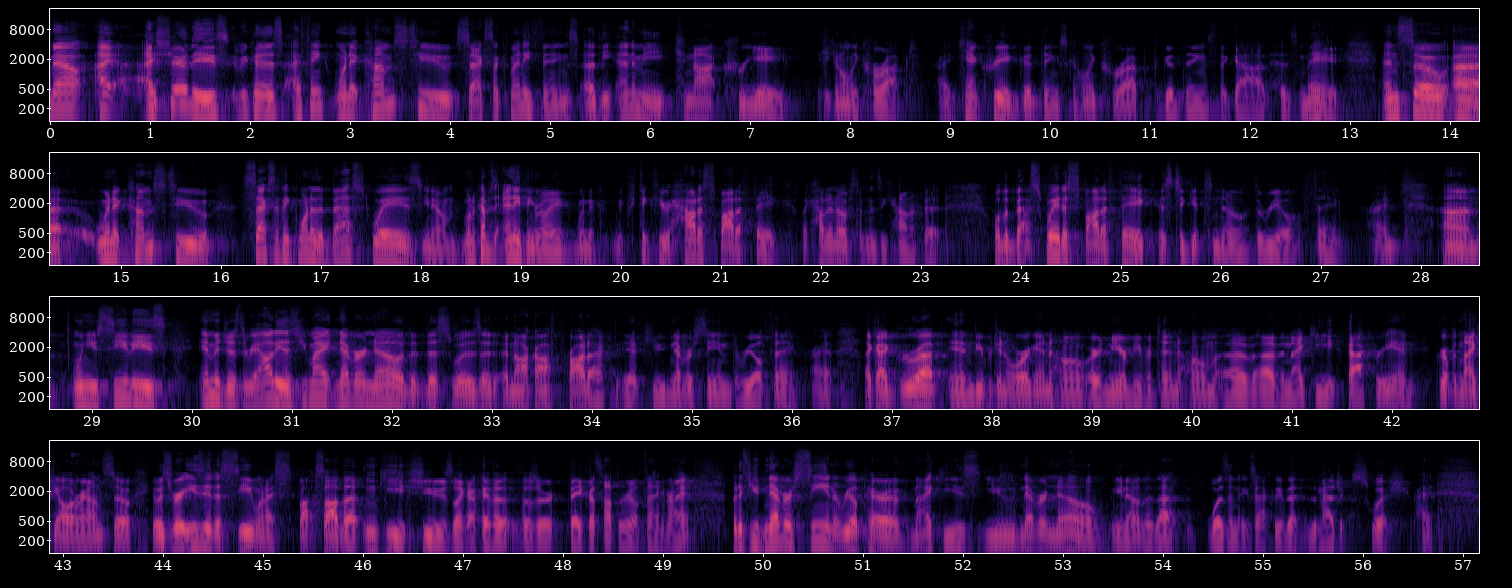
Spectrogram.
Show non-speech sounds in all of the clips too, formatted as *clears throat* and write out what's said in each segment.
now, I, I share these because I think when it comes to sex, like many things, the enemy cannot create, he can only corrupt. Right? You can't create good things, can only corrupt the good things that God has made. And so uh, when it comes to sex, I think one of the best ways, you know, when it comes to anything really, when it, if you think through how to spot a fake, like how to know if something's a counterfeit, well, the best way to spot a fake is to get to know the real thing, right? Um, when you see these images, the reality is you might never know that this was a, a, knockoff product if you'd never seen the real thing, right? Like I grew up in Beaverton, Oregon, home or near Beaverton, home of uh, the Nike factory, and grew up with Nike all around. So it was very easy to see when I saw the Unki shoes, like okay, those are fake. That's not the real thing, right? But if you'd never seen a real pair of Nikes, you'd never know, you know, that that wasn't exactly the, the magic swoosh, right?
